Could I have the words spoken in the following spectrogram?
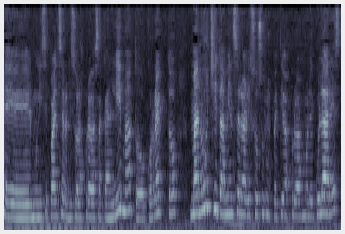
Eh, el Municipal se realizó las pruebas acá en Lima, todo correcto. Manucci también se realizó sus respectivas pruebas moleculares.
